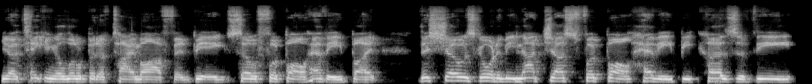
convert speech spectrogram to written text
you know, taking a little bit of time off and being so football heavy. But this show is going to be not just football heavy because of the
